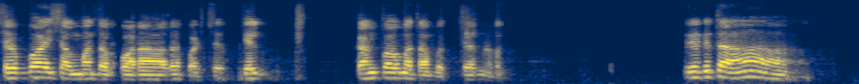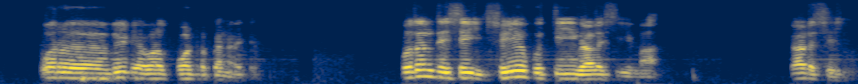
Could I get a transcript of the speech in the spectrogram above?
செவ்வாய் சம்பந்தப்படாத பட்சத்தில் கன்ஃபார்மா தாம்பத்தியம் நடக்கும் இதுக்குதான் ஒரு வீடியோவோட போட்டிருப்பேன்னு நினைக்கிறேன். புதன் திசை சுய புத்தி வேலை செய்யுமா? வேலை செய்யும்.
